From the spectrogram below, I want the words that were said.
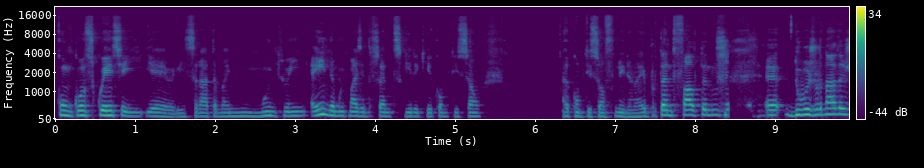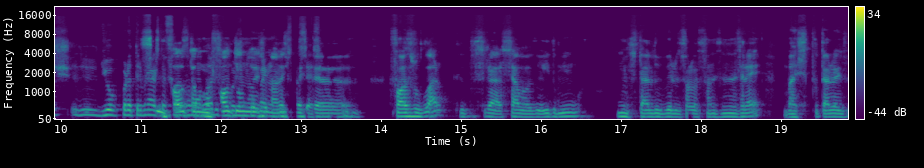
com consequência e, é, e será também muito ainda muito mais interessante seguir aqui a competição a competição feminina, não é? E, portanto, falta-nos uh, duas jornadas, uh, Diogo, para terminar Sim, esta fase. Faltam, faltam duas jornadas para esta, fase regular, que será sábado e domingo, no estádio do Beira Santos de Nazaré, vai disputar as,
